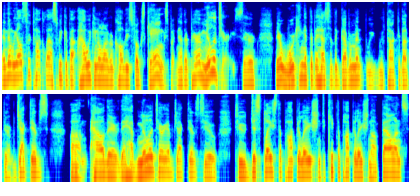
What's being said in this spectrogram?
and then we also talked last week about how we can no longer call these folks gangs, but now they're paramilitaries. They're they're working at the behest of the government. We, we've talked about their objectives, um, how they they have military objectives to to displace the population, to keep the population off balance,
